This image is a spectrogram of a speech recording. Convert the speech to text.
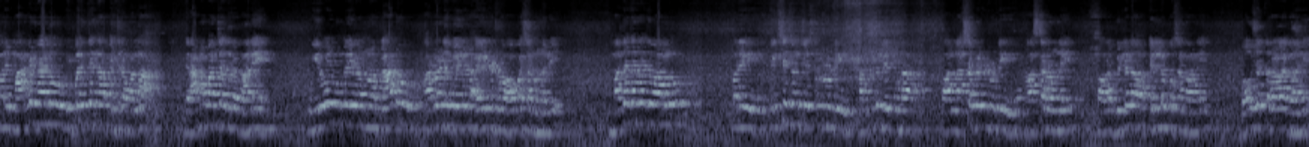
మరి మార్కెట్ వాల్యూ విపరీతంగా పెంచడం వల్ల గ్రామ పంచాయతీలో కానీ ఇరవై ముప్పై వేల ఉన్న ప్లాటు అరవై డెబ్బై వేలు అయ్యేటటువంటి అవకాశాలు ఉన్నవి. మధ్యతరగతి వాళ్ళు మరి రిజిస్ట్రేషన్ చేసుకున్నటువంటి పరిస్థితులు లేకుండా వాళ్ళు నష్టపోయేటువంటి ఆస్కారం ఉన్నాయి. వాళ్ళ బిడ్డల పెళ్ళిళ్ళ కోసం కానీ భవిష్యత్ తరాలకు కానీ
